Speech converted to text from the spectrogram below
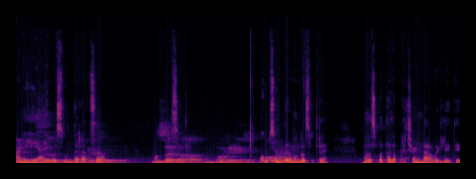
आणि हे आहे वसुंधराचं मंगळसूत्र. खूप सुंदर मंगळसूत्र आहे. मला स्वतःला प्रचंड आवडलं ते.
